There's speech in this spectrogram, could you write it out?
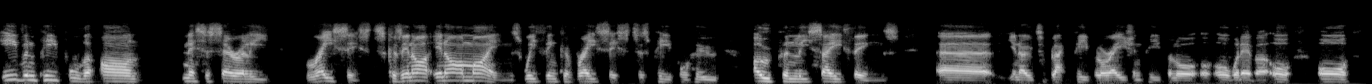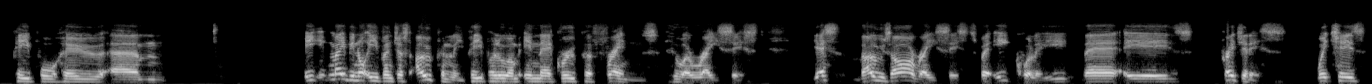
even people that aren't necessarily racists because in our in our minds we think of racists as people who openly say things uh, you know to black people or asian people or, or, or whatever or or people who um, maybe not even just openly, people who are in their group of friends who are racist. Yes, those are racists, but equally there is prejudice, which is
